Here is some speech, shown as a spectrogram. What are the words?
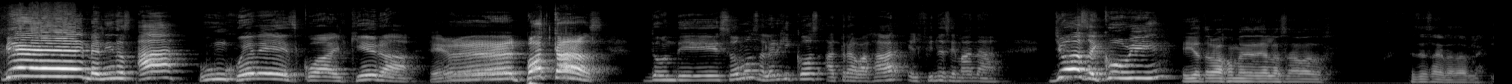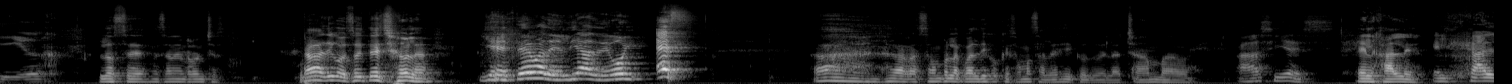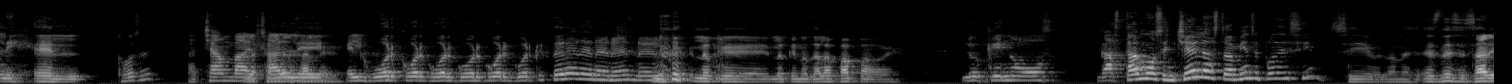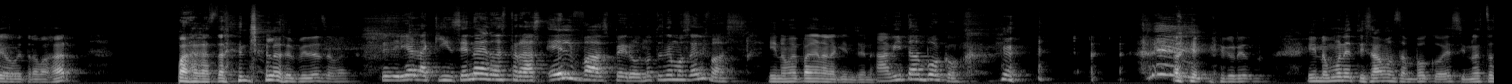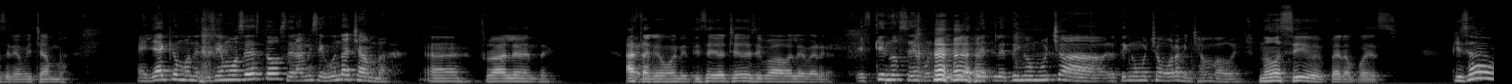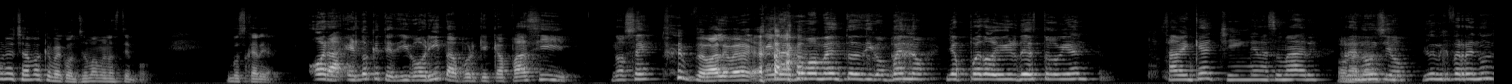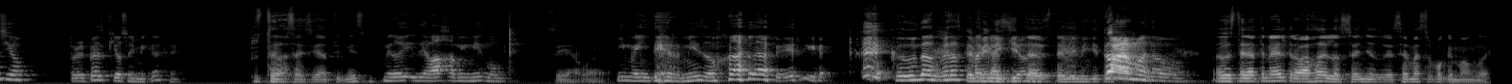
Bienvenidos a un jueves cualquiera, el podcast, donde somos alérgicos a trabajar el fin de semana. Yo soy Kubin. Y yo trabajo mediodía los sábados. Es desagradable. Lo sé, me salen ronchas. Ah, digo, soy Techo, hola. Y el tema del día de hoy es... Ah, la razón por la cual dijo que somos alérgicos, güey, la chamba, güey. Así es. El jale. El jale. El... ¿Cómo se? La chamba, La el chamba, jale, jale. el work, work, work, work, work, work. Lo que, lo que, nos da la papa, güey. Lo que nos gastamos en chelas también se puede decir. Sí, es necesario, güey, trabajar para gastar en chelas el fin de semana. Te diría la quincena de nuestras elfas, pero no tenemos elfas. Y no me pagan a la quincena. A mí tampoco. Qué curioso. Y no monetizamos tampoco, ¿eh? Si no, esta sería mi chamba. El día que moneticemos esto será mi segunda chamba. Ah, probablemente. Hasta Pero- que monetice yo chido y sí me va a valer verga. Es que no sé, porque le, le- le tengo mucha, le tengo mucho amor a mi chamba, güey. No, sí, güey, pero pues. Quizá una chamba que me consuma menos tiempo. Buscaría. Ahora, es lo que te digo ahorita, porque capaz si, no sé, me vale verga. en algún momento digo, bueno, ya puedo vivir de esto bien. ¿Saben qué? Chinguen a su madre. Ojalá. Renuncio. Digo, mi jefe, renuncio. Pero el peor es que yo soy mi jefe. Pues te vas a decir a ti mismo. Me doy de baja a mí mismo. Sí, a huevo. Y me intermiso a la verga. Con unas buenas Te vacaciones. finiquitas, te finiquitas. ¿Cómo no? Me gustaría tener el trabajo de los sueños, güey. Ser maestro Pokémon, güey.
